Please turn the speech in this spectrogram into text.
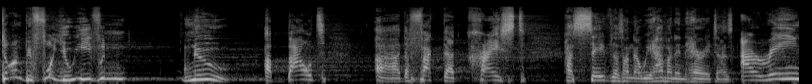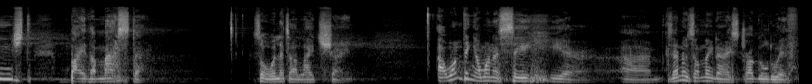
done before you even knew about uh, the fact that Christ has saved us and that we have an inheritance, arranged by the Master. So we'll let our light shine. Uh, one thing I want to say here, because um, I know something that I struggled with,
